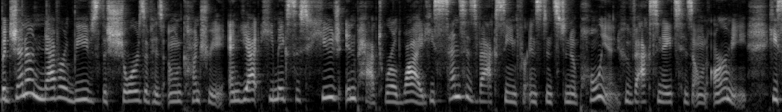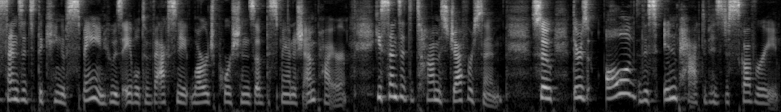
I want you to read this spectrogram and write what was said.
but Jenner never leaves the shores of his own country, and yet he makes this huge impact worldwide. He sends his vaccine, for instance, to Napoleon, who vaccinates his own army. He sends it to the King of Spain, who is able to vaccinate large portions of the Spanish Empire. He sends it to Thomas Jefferson. So there's all of this impact of his discovery.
